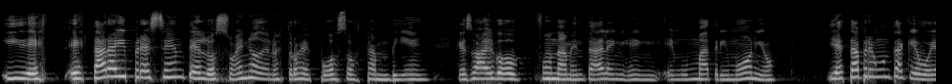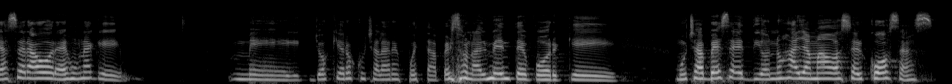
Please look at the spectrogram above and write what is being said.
y de estar ahí presente en los sueños de nuestros esposos también, que eso es algo fundamental en, un matrimonio. Y esta pregunta que voy a hacer ahora es una que me, yo quiero escuchar la respuesta personalmente porque muchas veces Dios nos ha llamado a hacer cosas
